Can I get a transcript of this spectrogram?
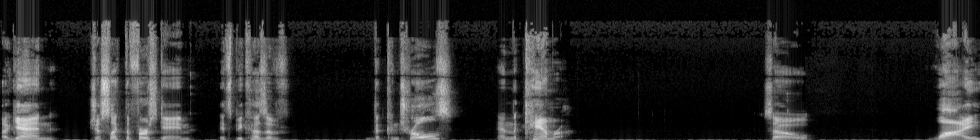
again, just like the first game, it's because of the controls and the camera. So, why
